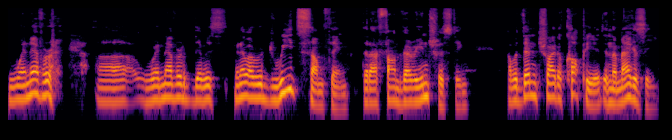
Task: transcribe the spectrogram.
whenever, uh, whenever there was, whenever I would read something that I found very interesting, I would then try to copy it in the magazine,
